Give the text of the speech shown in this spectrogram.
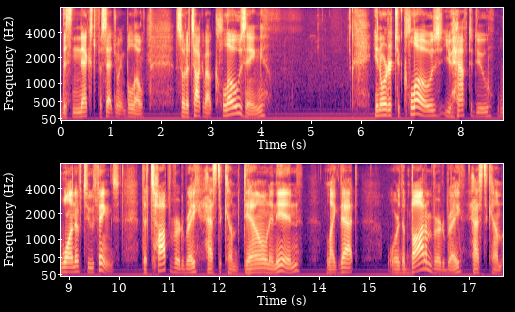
this next facet joint below. So to talk about closing, in order to close, you have to do one of two things. The top vertebrae has to come down and in like that, or the bottom vertebrae has to come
